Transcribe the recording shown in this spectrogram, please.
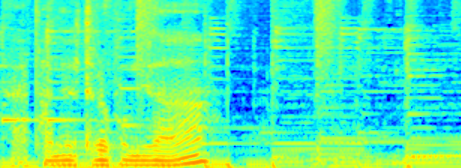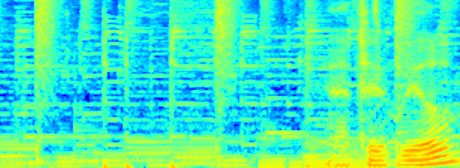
자, 바늘 들어봅니다. 자, 들고요.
